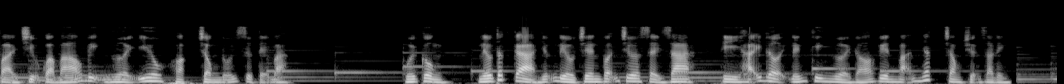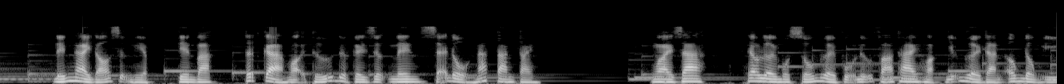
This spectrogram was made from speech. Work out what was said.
phải chịu quả báo bị người yêu hoặc chồng đối xử tệ bạc. Cuối cùng, nếu tất cả những điều trên vẫn chưa xảy ra, thì hãy đợi đến khi người đó viên mãn nhất trong chuyện gia đình. Đến ngày đó sự nghiệp, tiền bạc, tất cả mọi thứ được gây dựng nên sẽ đổ nát tan tành. Ngoài ra, theo lời một số người phụ nữ phá thai hoặc những người đàn ông đồng ý,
